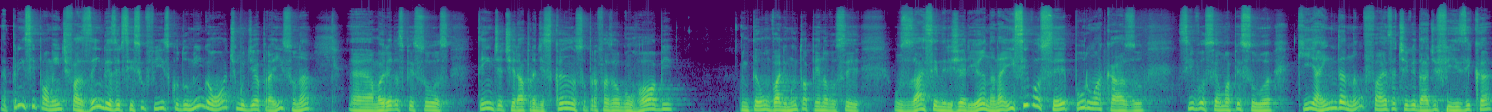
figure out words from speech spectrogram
né? principalmente fazendo exercício físico. Domingo é um ótimo dia para isso, né? É, a maioria das pessoas tende a tirar para descanso, para fazer algum hobby. Então vale muito a pena você usar essa energia ariana, né? E se você, por um acaso, se você é uma pessoa que ainda não faz atividade física,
